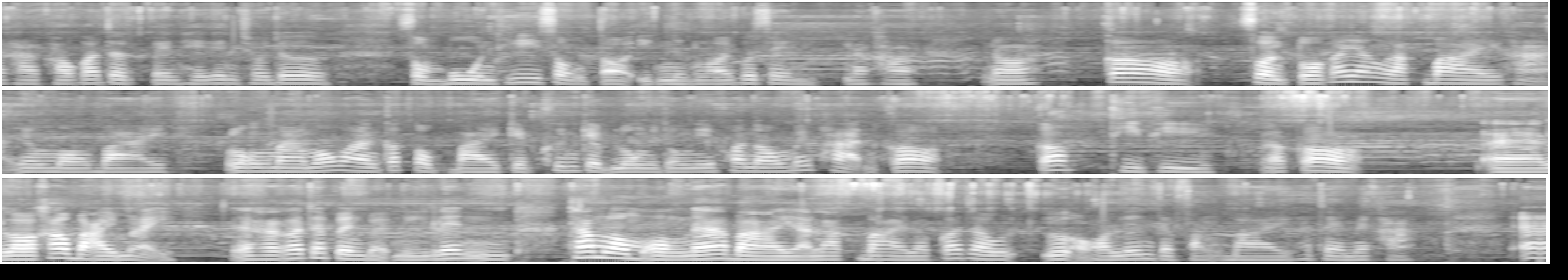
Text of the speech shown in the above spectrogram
นะคะ เขาก็จะเป็น head and shoulder สมบูรณ์ที่ส่งต่ออีก 100%นะคะเนาะก็ส่วนตัวก็ยังรักบายค่ะ ยังมองบายลงมาเมื่อวานก็ตบบายเก็บขึ้นเก็บลงอยู่ตรงนี้ พอน้องไม่ผ่านก็ก็ TP แล้วก็ รอเข้าบายใหม่นะคะก็จะเป็นแบบนี้เล่นถ้าเรามองหน้าบายอะรักบายเราก็จะรอเล่นแต่ฝั่งบายเข้าใจไหมคะอ่า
